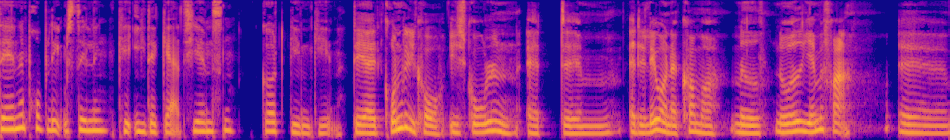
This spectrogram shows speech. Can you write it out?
Denne problemstilling kan Ida Gert Jensen godt genkende. Det er et grundvilkår i skolen, at, øh, at eleverne kommer med noget hjemmefra. Øh,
